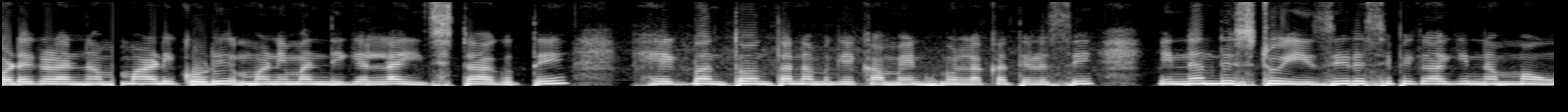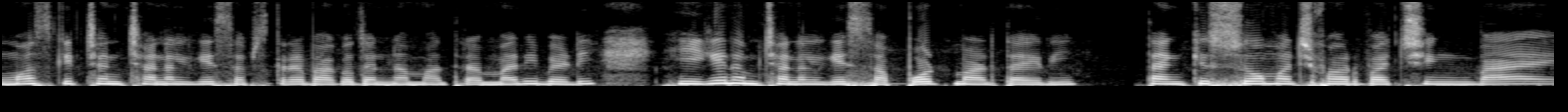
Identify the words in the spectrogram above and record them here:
ವಡೆಗಳನ್ನು ಮಾಡಿಕೊಡಿ ಮನೆ ಮಂದಿಗೆಲ್ಲ ಇಷ್ಟ ಆಗುತ್ತೆ. ಹೇಗೆ ಬಂತು ಅಂತ ನಮಗೆ ಕಮೆಂಟ್ ಮೂಲಕ ತಿಳಿಸಿ. ಇನ್ನೊಂದಿಷ್ಟು ಈಸಿ ರೆಸಿಪಿಗಾಗಿ ನಮ್ಮ ಉಮಾಸ್ ಕಿಚನ್ ಚಾನಲ್ಗೆ ಸಬ್ಸ್ಕ್ರೈಬ್ ಆಗೋದನ್ನು ಮಾತ್ರ ಮರಿಬೇಡಿ. ಹೀಗೆ ನಮ್ಮ ಚಾನಲ್ಗೆ ಸಪೋರ್ಟ್ ಮಾಡ್ತಾಯಿರಿ thank you so much for watching bye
